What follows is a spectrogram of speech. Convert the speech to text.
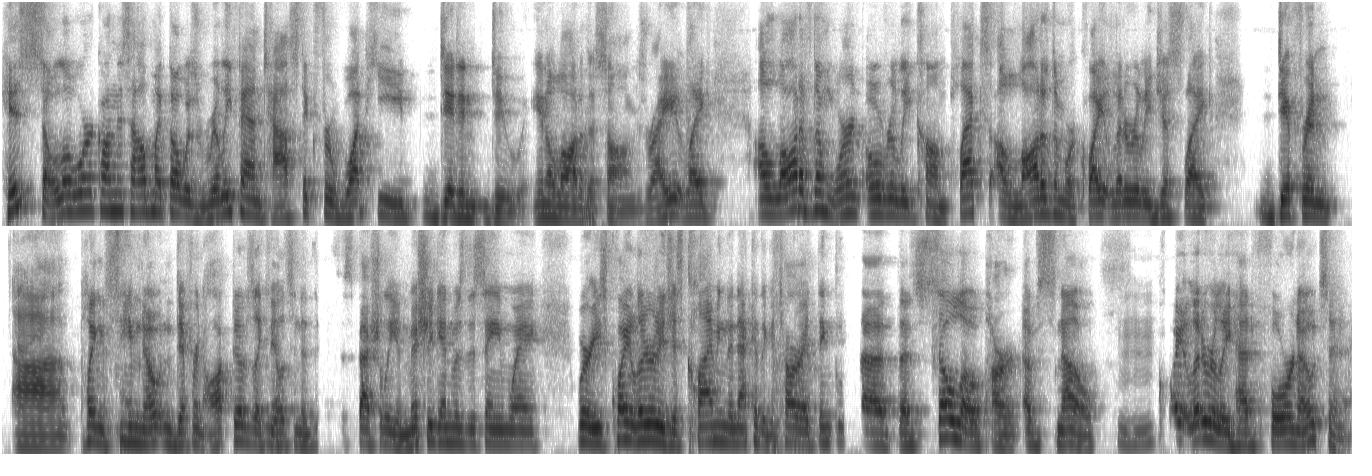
his solo work on this album I thought was really fantastic for what he didn't do in a lot of the songs, right? Like a lot of them weren't overly complex. A lot of them were quite literally just like different uh playing the same note in different octaves. Like you Yeah. listen to this, especially in Michigan was the same way where he's quite literally just climbing the neck of the guitar. I think uh, the solo part of Snow hmm quite literally had four notes in it.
